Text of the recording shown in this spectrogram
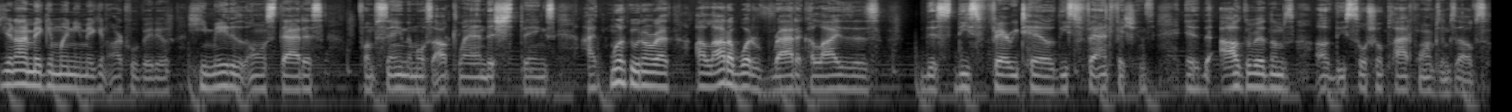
you're not making money making artful videos. He made his own status from saying the most outlandish things. I, most people don't realize a lot of what radicalizes this these fairy tales, these fan fictions, is the algorithms of these social platforms themselves.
